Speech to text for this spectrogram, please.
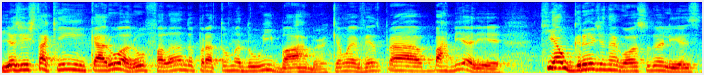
E a gente está aqui em Caruaru falando para a turma do We Barber, que é um evento para barbearia, que é o grande negócio do Elias.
